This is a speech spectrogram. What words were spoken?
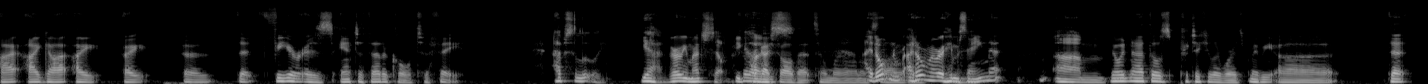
I I got I I uh, that fear is antithetical to faith. Absolutely. Yeah, very much so. I Because like I saw that somewhere on. I don't. I don't remember him saying that. Um, No, not those particular words. Maybe uh, that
